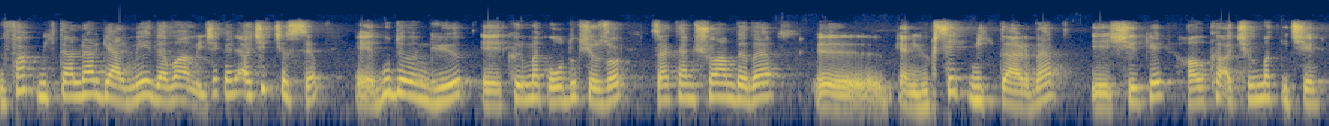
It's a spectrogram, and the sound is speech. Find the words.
ufak miktarlar gelmeye devam edecek. Hani açıkçası e, bu döngüyü e, kırmak oldukça zor. Zaten şu anda da e, yani yüksek miktarda e, şirket halka açılmak için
